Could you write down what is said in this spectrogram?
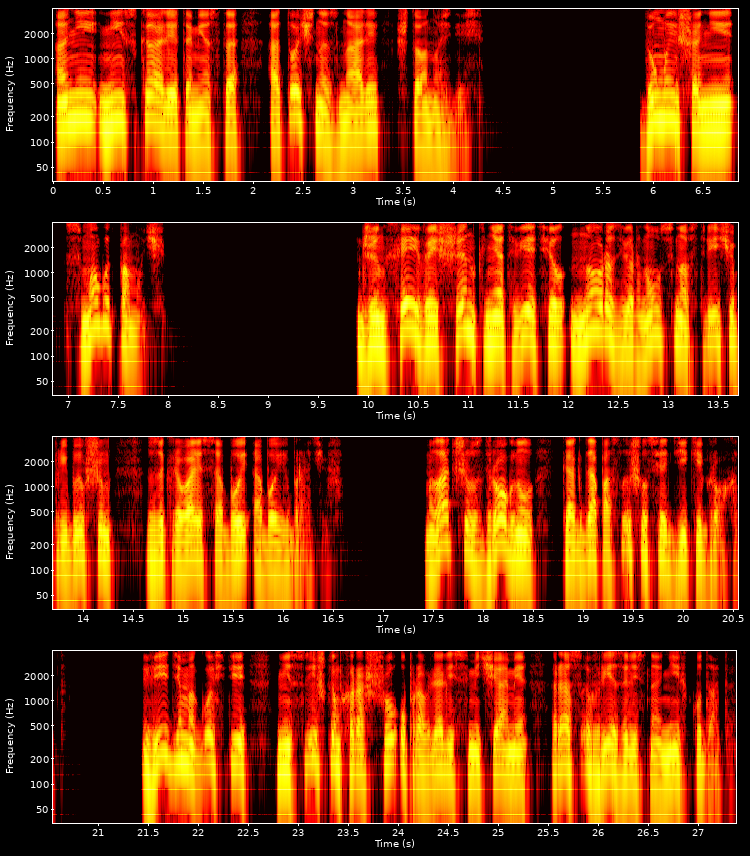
Они не искали это место, а точно знали, что оно здесь. Думаешь, они смогут помочь? Джинхэй Вэйшенг не ответил, но развернулся навстречу прибывшим, закрывая собой обоих братьев. Младший вздрогнул, когда послышался дикий грохот. Видимо, гости не слишком хорошо управлялись с мечами, раз врезались на них куда-то.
